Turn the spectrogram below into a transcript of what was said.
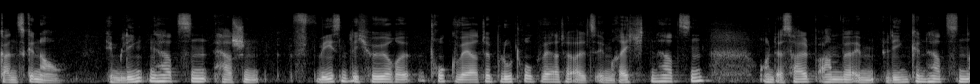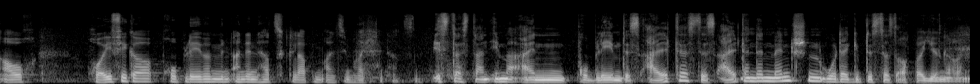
Ganz genau. Im linken Herzen herrschen wesentlich höhere Druckwerte, Blutdruckwerte als im rechten Herzen. Und deshalb haben wir im linken Herzen auch häufiger Probleme an den Herzklappen als im rechten Herzen. Ist das dann immer ein Problem des Alters, des alternden Menschen oder gibt es das auch bei Jüngeren?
